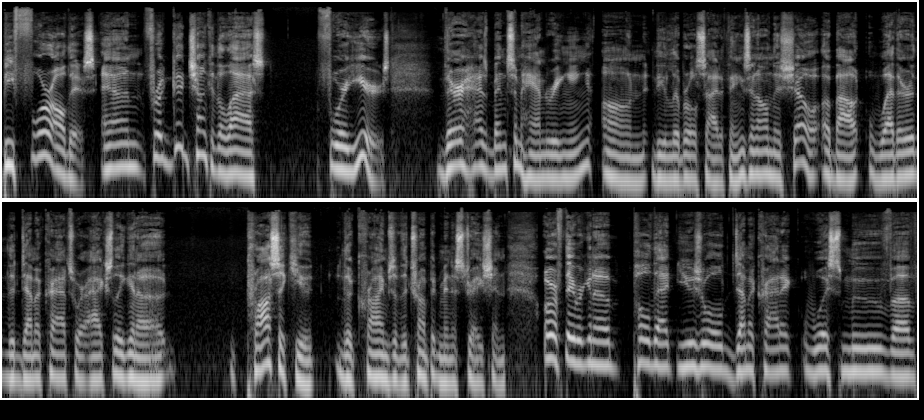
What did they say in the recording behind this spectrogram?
before all this and for a good chunk of the last 4 years there has been some hand wringing on the liberal side of things and on this show about whether the Democrats were actually going to prosecute the crimes of the Trump administration or if they were going to pull that usual Democratic wuss move of,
